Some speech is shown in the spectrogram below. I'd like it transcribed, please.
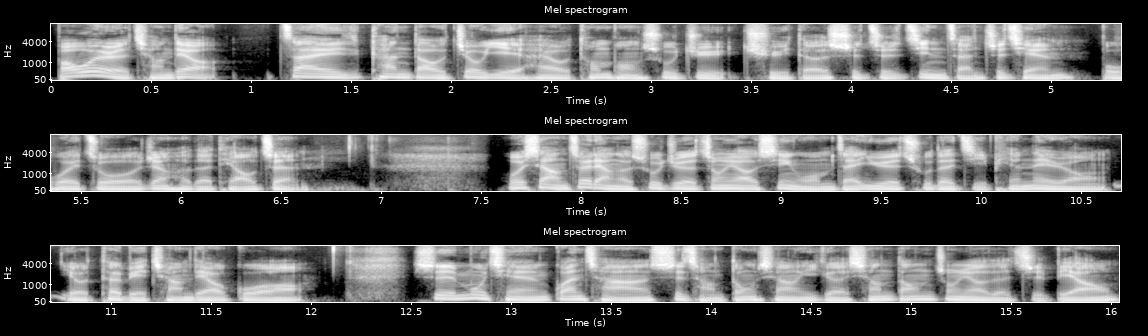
鲍威尔强调，在看到就业还有通膨数据取得实质进展之前，不会做任何的调整。我想这两个数据的重要性，我们在一月初的几篇内容有特别强调过哦，是目前观察市场动向一个相当重要的指标，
